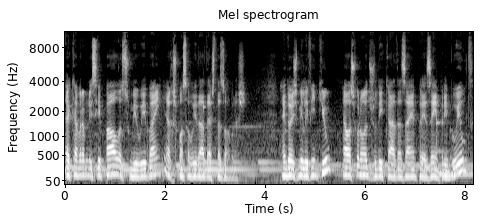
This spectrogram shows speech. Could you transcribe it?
a Câmara Municipal assumiu e bem a responsabilidade destas obras. Em 2021, elas foram adjudicadas à empresa Imprimbuild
